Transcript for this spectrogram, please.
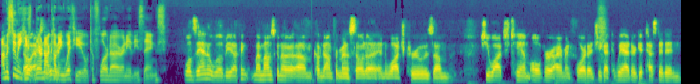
I'm assuming oh, they're not coming with you to Florida or any of these things. Well, Xana will be. I think my mom's gonna um, come down from Minnesota and watch Cruz. Um, she watched him over Ironman Florida, and she got to, we had her get tested in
